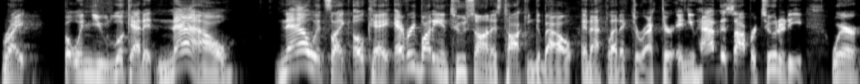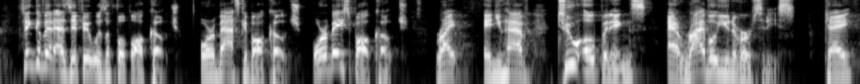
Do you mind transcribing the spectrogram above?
right? But when you look at it now, now it's like, okay, everybody in Tucson is talking about an athletic director, and you have this opportunity where think of it as if it was a football coach or a basketball coach or a baseball coach, right? And you have two openings at rival universities, okay?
